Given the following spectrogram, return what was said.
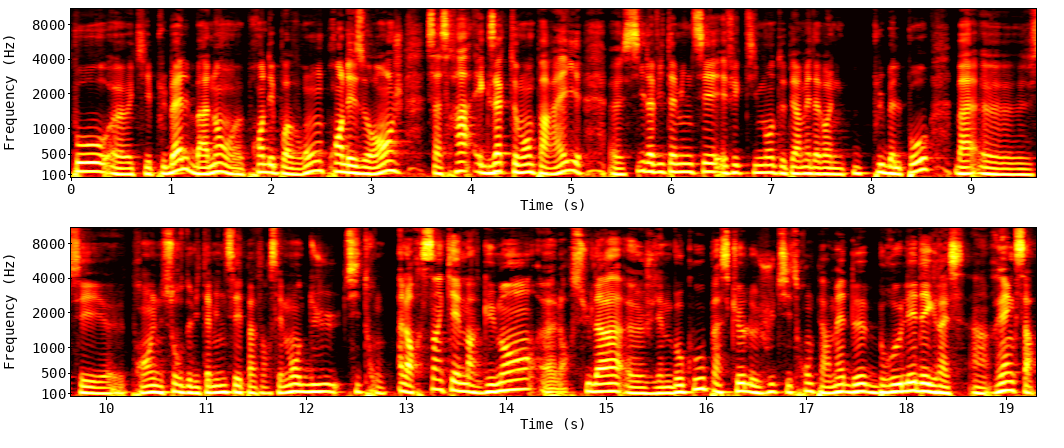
peau euh, qui est plus belle, bah non, euh, prends des poivrons, prends des oranges, ça sera exactement pareil. Euh, si la vitamine C effectivement te permet d'avoir une plus belle peau, bah c'est prends une source de vitamine C, pas forcément du citron. Alors cinquième argument, alors celui-là je l'aime beaucoup parce que le jus de citron permet de brûler des graisses, hein, rien que ça.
